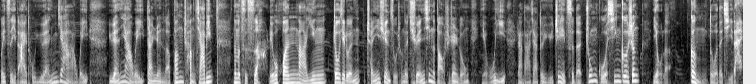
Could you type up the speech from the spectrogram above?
为自己的爱徒袁娅维、袁娅维担任了帮唱嘉宾。那么此次啊，刘欢、那英、周杰伦、陈奕迅组成的全新的导师阵容，也无疑让大家对于这次的中国新歌声有了更多的期待。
